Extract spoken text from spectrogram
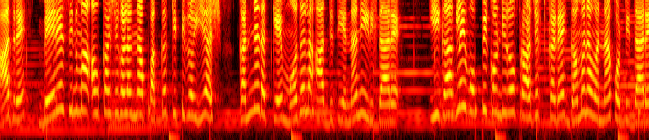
ಆದ್ರೆ ಬೇರೆ ಸಿನಿಮಾ ಅವಕಾಶಗಳನ್ನ ಪಕ್ಕಕ್ಕಿಟ್ಟಿರೋ ಯಶ್ ಕನ್ನಡಕ್ಕೆ ಮೊದಲ ಆದ್ಯತೆಯನ್ನ ನೀಡಿದ್ದಾರೆ. ಈಗಾಗ್ಲೇ ಒಪ್ಪಿಕೊಂಡಿರೋ ಪ್ರಾಜೆಕ್ಟ್ ಕಡೆ ಗಮನವನ್ನ ಕೊಟ್ಟಿದ್ದಾರೆ.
